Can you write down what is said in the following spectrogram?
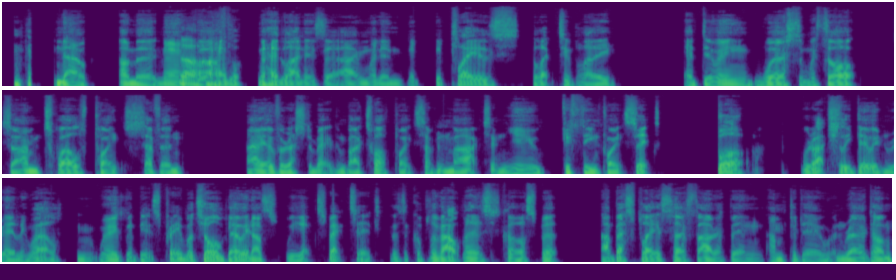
no, I'm no. Oh. The, head, the, headline is that I'm winning. The, the players collectively are doing worse than we thought. So I'm 12.7. I overestimated them by 12.7 marks and you 15.6. But we're actually doing really well. Mm, we're, it's pretty much all going as we expected. There's a couple of outliers, of course, but our best players so far have been Ampadu and Rodon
